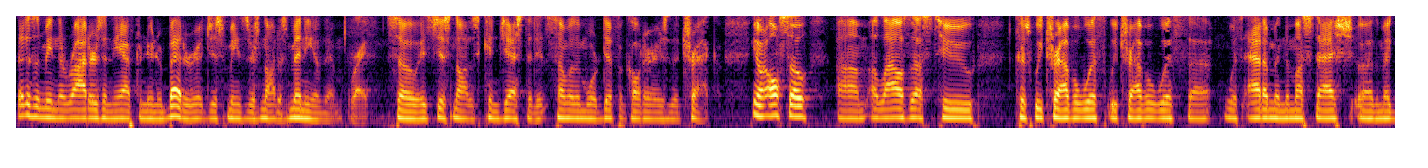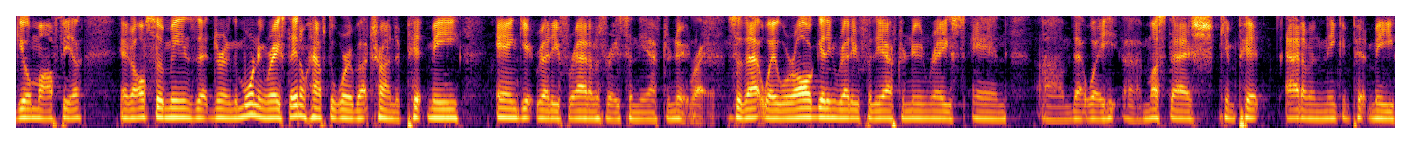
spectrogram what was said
that doesn't mean the riders in the afternoon are better. It just means there's not as many of them. Right. So it's just not as congested at some of the more difficult areas of the track. You know, it also um, allows us to because we travel with we travel with uh, with Adam and the Mustache, uh, the McGill Mafia. And it also means that during the morning race, they don't have to worry about trying to pit me and get ready for Adam's race in the afternoon. Right. So that way, we're all getting ready for the afternoon race, and um, that way, uh, Mustache can pit Adam and he can pit me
